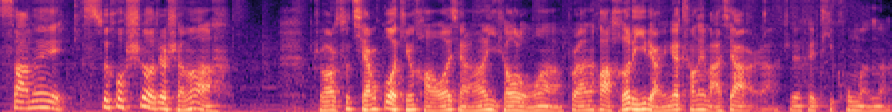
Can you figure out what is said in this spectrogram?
萨内最后射的这什么？主要是从前面过得挺好，我想让他一条龙啊，不然的话合理一点应该传给马夏尔啊，直接可以踢空门了。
